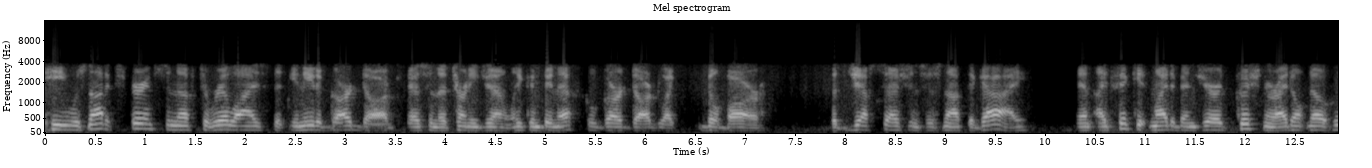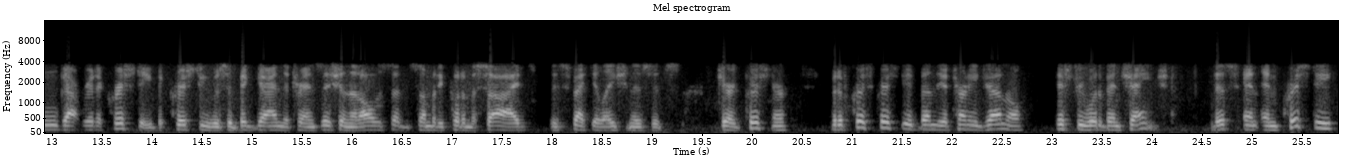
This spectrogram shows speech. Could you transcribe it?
he was not experienced enough to realize that you need a guard dog as an attorney general. He can be an ethical guard dog like Bill Barr, but Jeff Sessions is not the guy. And I think it might have been Jared Kushner. I don't know who got rid of Christie, but Christie was a big guy in the transition. Then all of a sudden somebody put him aside. The speculation is it's Jared Kushner. But if Chris Christie had been the attorney general, history would have been changed. This and, and Christie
